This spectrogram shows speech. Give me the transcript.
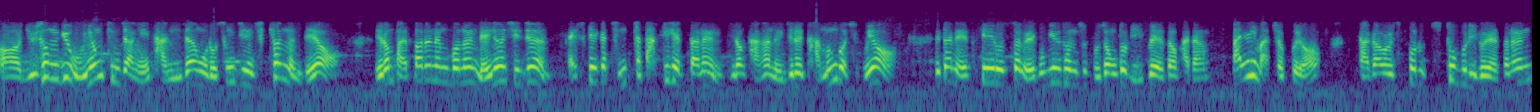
어, 유성규 운영팀장이 단장으로 승진시켰는데요. 이런 발빠른 행보는 내년 시즌 SK가 진짜 바뀌겠다는 이런 강한 의지를 담은 것이고요. 일단 SK로서 외국인 선수 구성도 리그에서 가장 빨리 마쳤고요. 다가올 스토브 리그에서는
